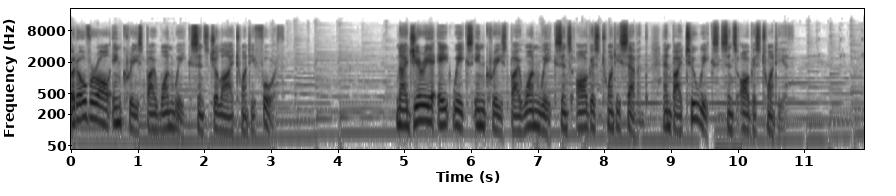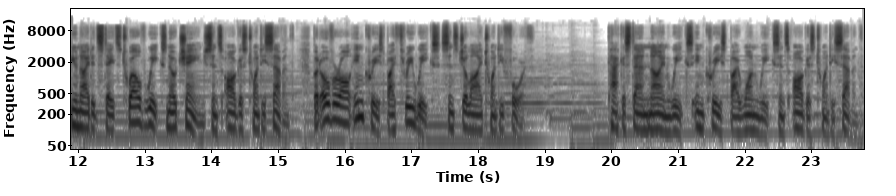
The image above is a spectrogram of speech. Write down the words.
but overall increased by one week since July 24th. Nigeria 8 weeks increased by one week since August 27th and by two weeks since August 20th. United States 12 weeks no change since August 27th, but overall increased by 3 weeks since July 24th. Pakistan 9 weeks increased by 1 week since August 27th.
